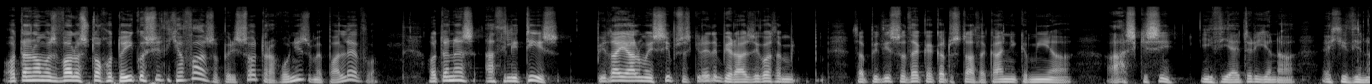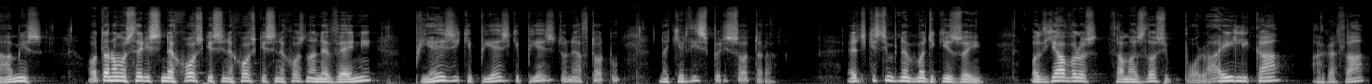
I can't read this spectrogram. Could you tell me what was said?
Όταν όμως βάλω στόχο το 20 διαβάζω περισσότερο, αγωνίζομαι, παλεύω. Όταν ένας αθλητής πηδάει άλμα εις ύψος και λέει δεν πειράζει, εγώ θα, θα πηδήσω 10 εκατοστά, θα κάνει και μία άσκηση ιδιαίτερη για να έχει δυνάμεις. Όταν όμως θέλει συνεχώς και συνεχώς και συνεχώς να ανεβαίνει, πιέζει και πιέζει και πιέζει τον εαυτό του να κερδίσει περισσότερα. Έτσι και στην πνευματική ζωή. Ο διάβολος θα μας δώσει πολλά υλικά, αγαθά,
